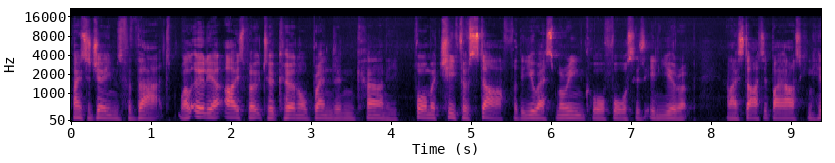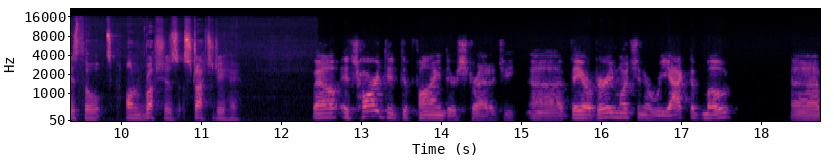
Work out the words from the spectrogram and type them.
Thanks to James for that. Well, earlier I spoke to Colonel Brendan Carney, former Chief of Staff for the US Marine Corps forces in Europe, and I started by asking his thoughts on Russia's strategy here. Well, it's hard to define their strategy. Uh, they are very much in a reactive mode. Uh,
